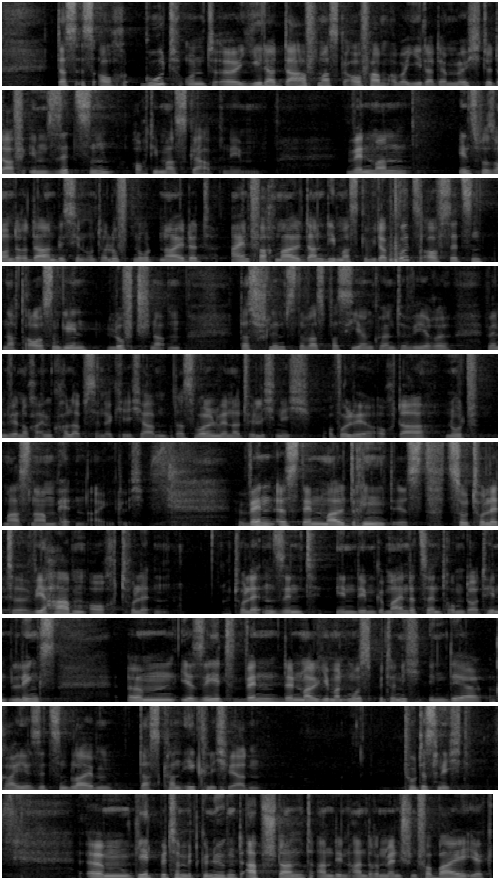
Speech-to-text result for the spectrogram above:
Das ist auch gut und äh, jeder darf Maske aufhaben, aber jeder, der möchte, darf im Sitzen auch die Maske abnehmen. Wenn man insbesondere da ein bisschen unter Luftnot neidet, einfach mal dann die Maske wieder kurz aufsetzen, nach draußen gehen, Luft schnappen. Das Schlimmste, was passieren könnte, wäre, wenn wir noch einen Kollaps in der Kirche haben. Das wollen wir natürlich nicht, obwohl wir auch da Notmaßnahmen hätten eigentlich. Wenn es denn mal dringend ist zur Toilette, wir haben auch Toiletten. Toiletten sind in dem Gemeindezentrum dort hinten links. Ähm, ihr seht, wenn denn mal jemand muss, bitte nicht in der Reihe sitzen bleiben. Das kann eklig werden. Tut es nicht. Ähm, geht bitte mit genügend Abstand an den anderen Menschen vorbei. Ihr,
